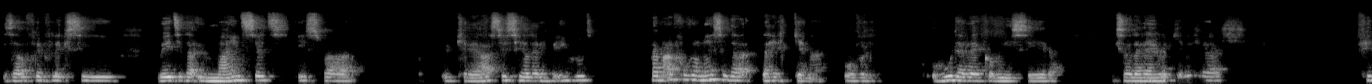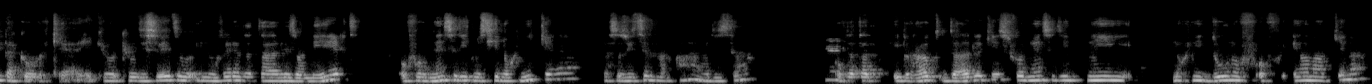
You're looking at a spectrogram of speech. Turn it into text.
zelfreflectie, weten dat uw mindset is wat uw creaties heel erg beïnvloedt. Ik vraag af hoeveel mensen dat, dat herkennen over hoe dat wij communiceren. Ik zou daar eigenlijk heel graag feedback over krijgen. Ik wil, ik wil dus weten in hoeverre dat, dat resoneert. Of voor mensen die het misschien nog niet kennen, dat ze zoiets hebben van, ah, wat is dat? Of dat dat überhaupt duidelijk is voor mensen die het niet, nog niet doen of, of helemaal kennen.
